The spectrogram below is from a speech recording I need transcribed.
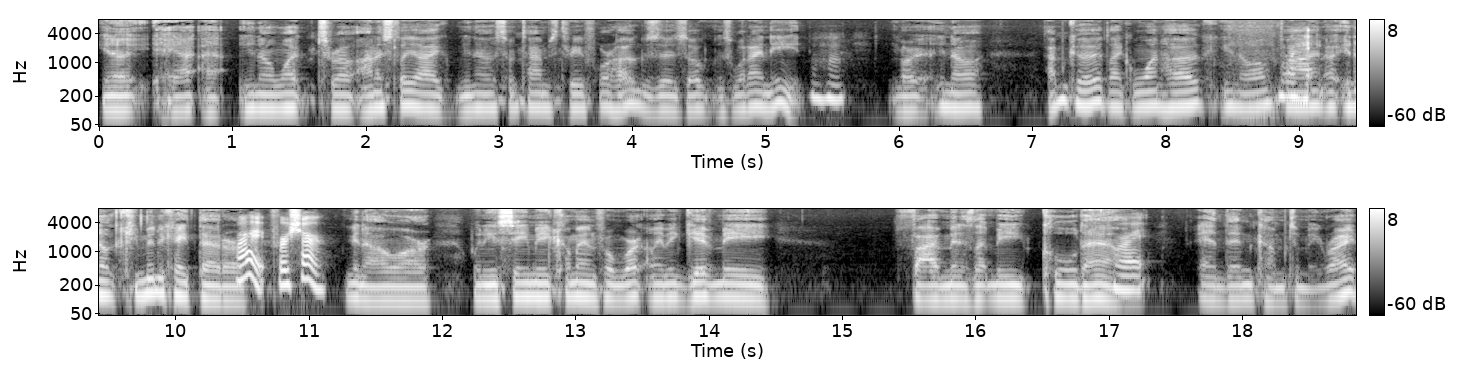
you know, hey, I, I you know what, Terrell, honestly, I, you know, sometimes three or four hugs is is what I need. Mm-hmm. Or, you know, I'm good. Like one hug, you know, I'm fine. Or, you know, communicate that or Right. For sure. you know, or when you see me come in from work, maybe give me five minutes, let me cool down, Right. and then come to me, right?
